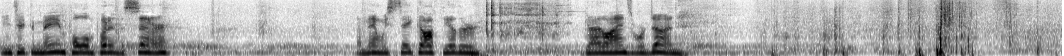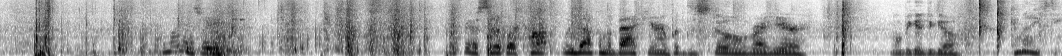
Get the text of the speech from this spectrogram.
You take the main pole and put it in the center. And then we stake off the other guy lines and we're done. Come on sweetie. Gotta set up our cot way back on the back here and put the stove right here. We'll be good to go. Come on, Steve.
